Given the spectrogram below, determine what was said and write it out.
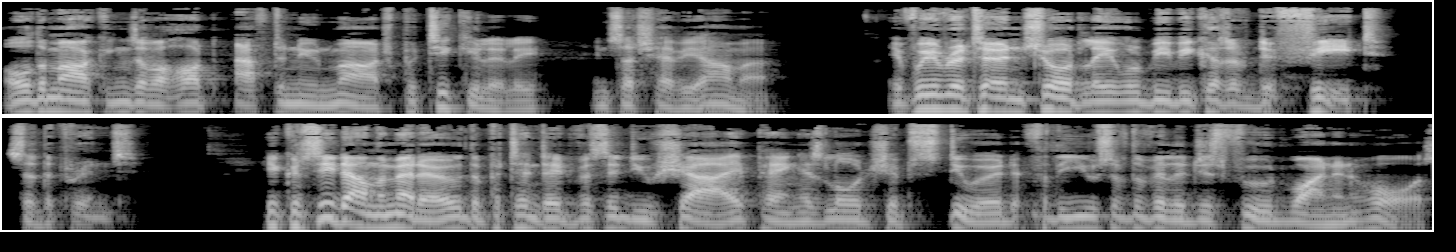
All the markings of a hot afternoon march, particularly in such heavy armor. If we return shortly, it will be because of defeat, said the prince. He could see down the meadow the potentate Versidue-Shaie paying his lordship's steward for the use of the village's food, wine, and horse.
